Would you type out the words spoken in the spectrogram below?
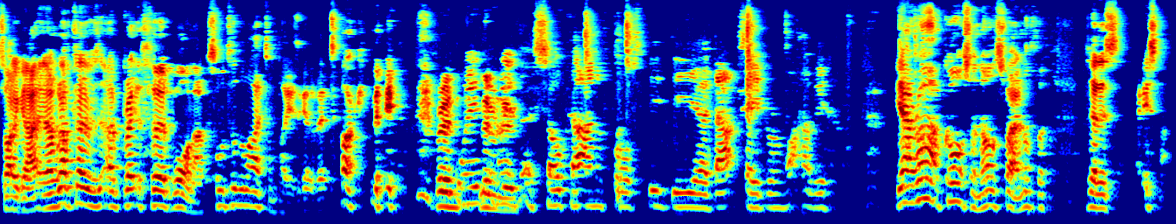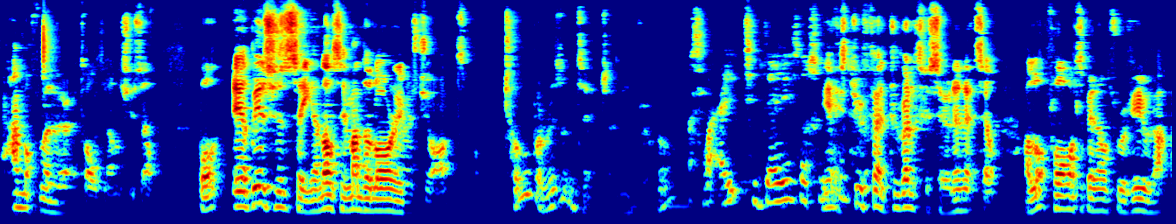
Sorry, guys. I'm going to have to uh, break the third wall now. Someone turn the light on, please. Get a bit dark in here. We're in with, with Ahsoka and of course the the uh, dark saber and what have you. Yeah, right. Of course. I know. It's fair enough. I said it's, it's, I'm not familiar with it at all, to be honest with yourself. But it'll be interesting to see. And obviously, Mandalorian was out October, isn't it? It's like eighty days or something. Yeah, it's due, due relatively soon, isn't it? So I look forward to being able to review that.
